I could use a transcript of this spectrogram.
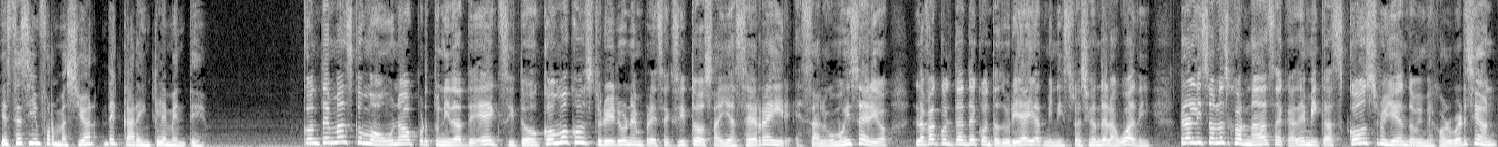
Esta es información de Karen Clemente. Con temas como una oportunidad de éxito, cómo construir una empresa exitosa y hacer reír es algo muy serio, la Facultad de Contaduría y Administración de la UADI realizó las jornadas académicas Construyendo mi mejor versión,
